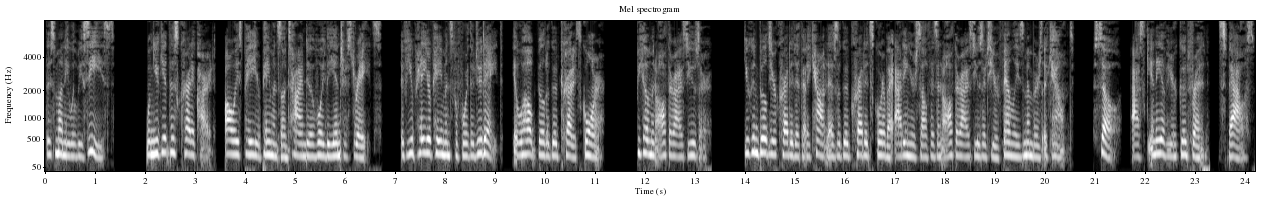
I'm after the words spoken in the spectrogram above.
this money will be seized. When you get this credit card, always pay your payments on time to avoid the interest rates. If you pay your payments before the due date, it will help build a good credit score. Become an authorized user. You can build your credit at that account as a good credit score by adding yourself as an authorized user to your family's members account. So, Ask any of your good friend, spouse,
